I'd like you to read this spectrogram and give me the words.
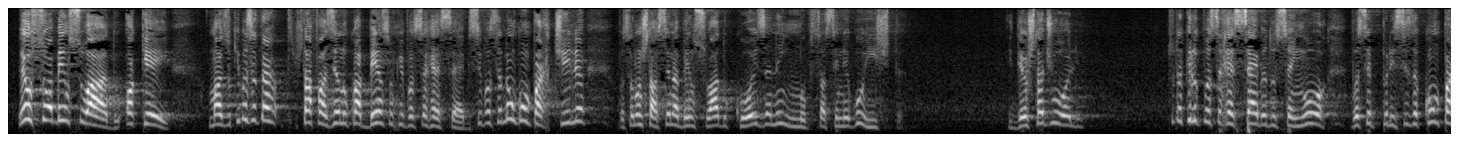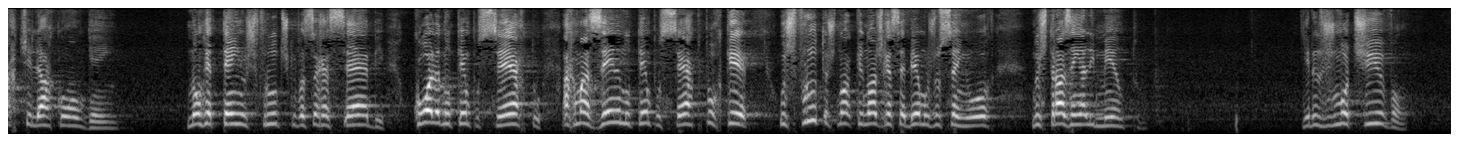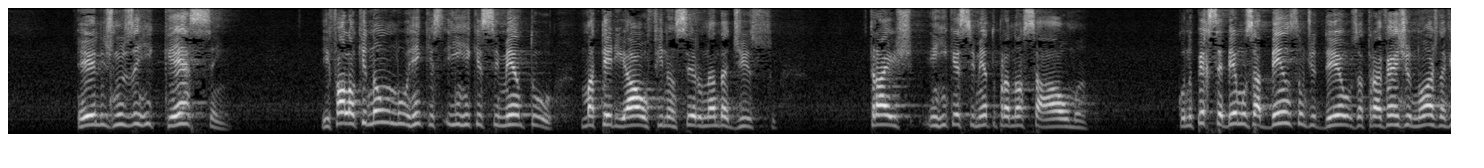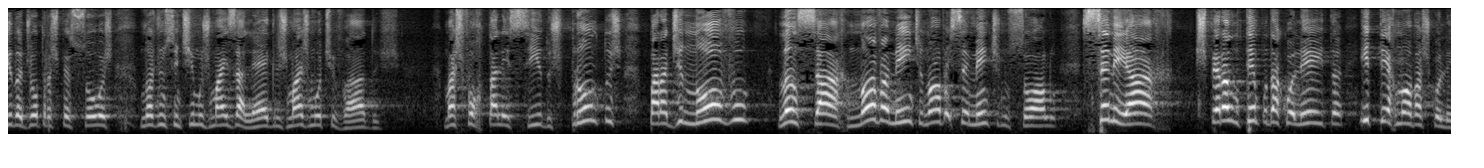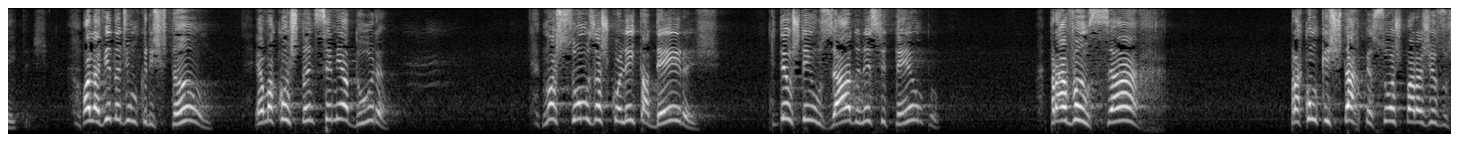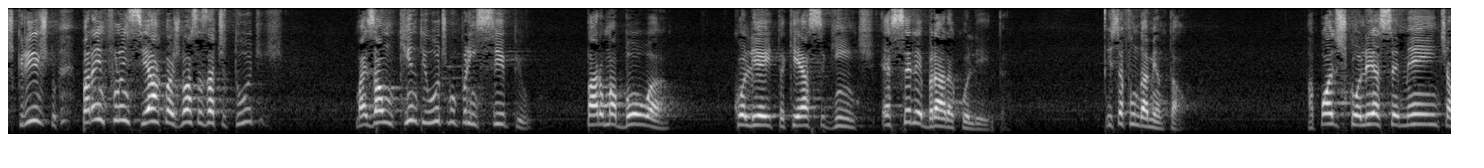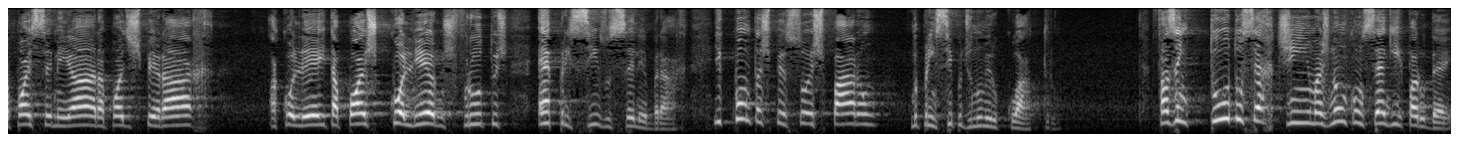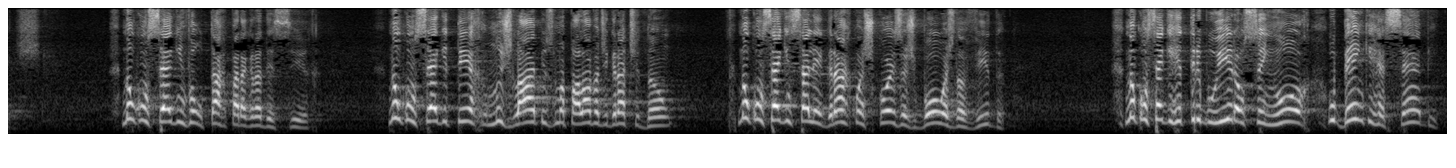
Eu sou abençoado, ok. Mas o que você tá, está fazendo com a bênção que você recebe? Se você não compartilha, você não está sendo abençoado coisa nenhuma, você está sendo egoísta. E Deus está de olho. Tudo aquilo que você recebe do Senhor, você precisa compartilhar com alguém. Não retenha os frutos que você recebe, colha no tempo certo, armazene no tempo certo, porque os frutos que nós recebemos do Senhor nos trazem alimento. Eles nos motivam, eles nos enriquecem. E fala que não no enriquecimento material, financeiro, nada disso. Traz enriquecimento para a nossa alma. Quando percebemos a bênção de Deus através de nós na vida de outras pessoas, nós nos sentimos mais alegres, mais motivados, mais fortalecidos, prontos para de novo lançar novamente novas sementes no solo, semear, esperar o tempo da colheita e ter novas colheitas. Olha, a vida de um cristão é uma constante semeadura. Nós somos as colheitadeiras que Deus tem usado nesse tempo para avançar, para conquistar pessoas para Jesus Cristo, para influenciar com as nossas atitudes. Mas há um quinto e último princípio para uma boa colheita, que é a seguinte: é celebrar a colheita. Isso é fundamental. Após escolher a semente, após semear, após esperar a colheita, após colher os frutos, é preciso celebrar. E quantas pessoas param no princípio de número 4? Fazem tudo certinho, mas não conseguem ir para o 10. Não conseguem voltar para agradecer. Não conseguem ter nos lábios uma palavra de gratidão. Não conseguem se alegrar com as coisas boas da vida. Não conseguem retribuir ao Senhor o bem que recebe.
